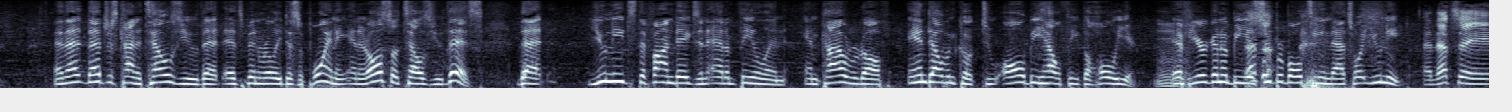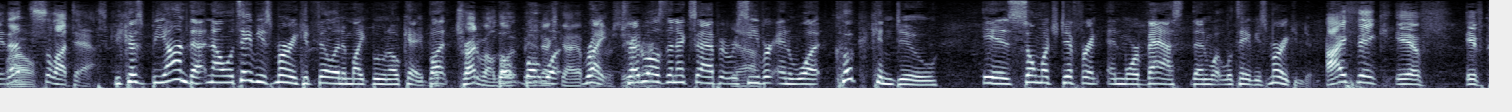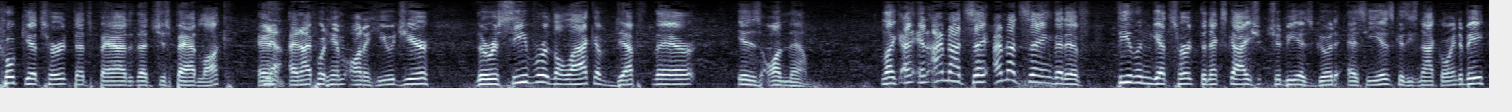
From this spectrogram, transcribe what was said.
And that, that just kind of tells you that it's been really disappointing. And it also tells you this that you need Stefon Diggs and Adam Thielen and Kyle Rudolph and Dalvin Cook to all be healthy the whole year. Mm-hmm. If you're going to be That's a Super Bowl team, that's what you need. and that's a that's a lot to ask. Because beyond that, now Latavius Murray could fill in and Mike Boone, okay, but Treadwell, though, but, but the next what- guy up right? Treadwell's the next guy up at receiver, and what Cook can do is so much different and more vast than what Latavius Murray can do. I think if if Cook gets hurt, that's bad. That's just bad luck. And Yeah. and I put him on a huge year. The receiver, the lack of depth there is on them. Like, and I'm not saying I'm not saying that if Thielen gets hurt, the next guy should, should be as good as he is because he's not going to be.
